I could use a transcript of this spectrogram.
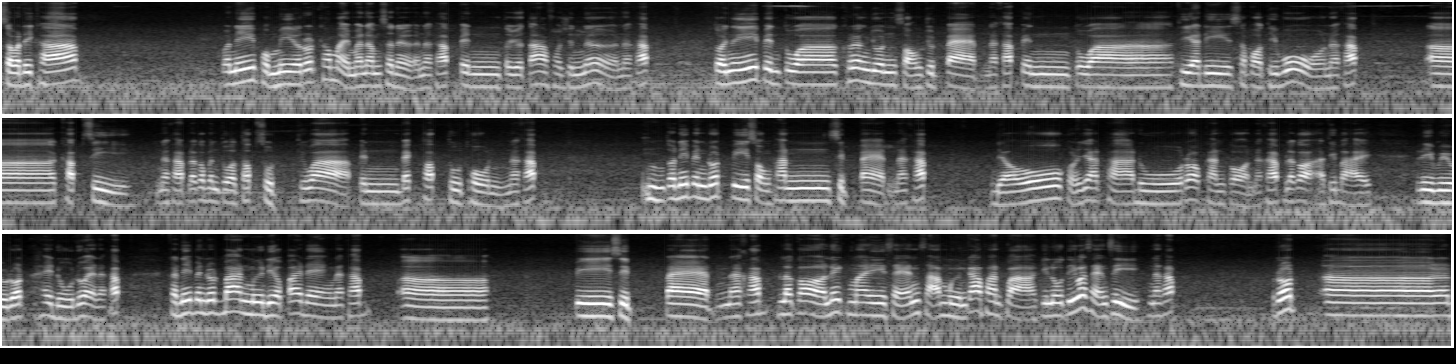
สวัสดีครับ วันนี้ผมมีรถเข้าใหม่มานำเสนอนะครับ เป็น Toyota Fortuner นะครับ ตัวนี้เป็นตัวเครื่องยนต์ 2.8 นะครับ เป็นตัว TRD Sportivo นะครับขับ 4 นะครับ แล้วก็เป็นตัวท็อปสุดที่ว่าเป็น Back Top Two Tone นะครับ ตัวนี้เป็นรถปี 2018 นะครับ เดี๋ยวขออนุญาตพาดูรอบคันก่อนนะครับ แล้วก็อธิบาย รีวิวรถให้ดูด้วยนะครับ คันนี้เป็นรถบ้านมือเดียวป้ายแดงนะครับปี 18 นะครับ แล้วก็เลขไม่แสนสามหมื่นเก้าพันกว่า กิโลตีว่าแสนสี่นะครับ รถเ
